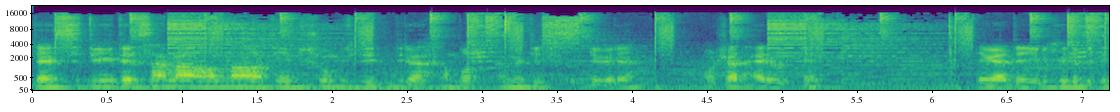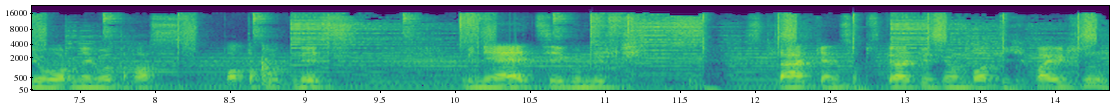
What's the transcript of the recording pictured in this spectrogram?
Тэгээд сэтгэл дээр санаа оноо тийм шүүмжлэл эдэн дээр байх юм бол комеди зүйлтэйгээрээ уншаад хариу үзэн. Тэгээд ерөнхийдөө бидний урмыг бодохоос бодох үднээс миний айцыг үнэлж лайк and subscribe гэх юм бол их баярлалаа.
